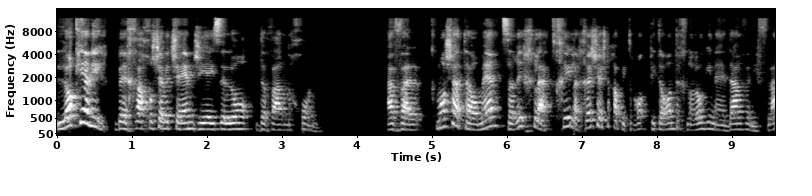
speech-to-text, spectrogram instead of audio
לא כי אני בהכרח חושבת ש-MGA זה לא דבר נכון, אבל כמו שאתה אומר, צריך להתחיל, אחרי שיש לך פתרון, פתרון טכנולוגי נהדר ונפלא,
